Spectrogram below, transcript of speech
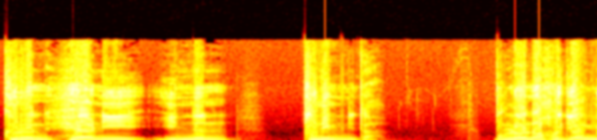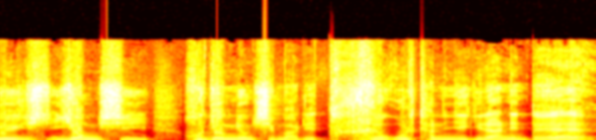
그런 해안이 있는 분입니다. 물론 허경영 씨, 허경영 씨 말이 다 옳다는 얘기는 아닌데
